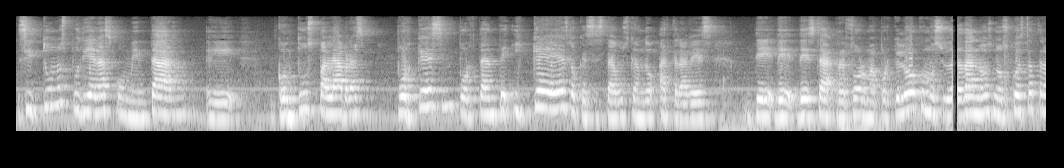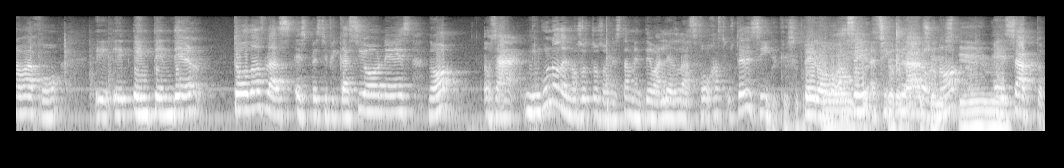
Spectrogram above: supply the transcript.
Si tú nos pudieras comentar eh, con tus palabras por qué es importante y qué es lo que se está buscando a través de esta reforma, porque luego como ciudadanos nos cuesta trabajo eh, eh, entender todas las especificaciones, ¿no? O sea, ninguno de nosotros honestamente va a leer las fojas, ustedes sí, ¿De qué se pero trató? así, ¿Qué así claro, ¿no? Exacto.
